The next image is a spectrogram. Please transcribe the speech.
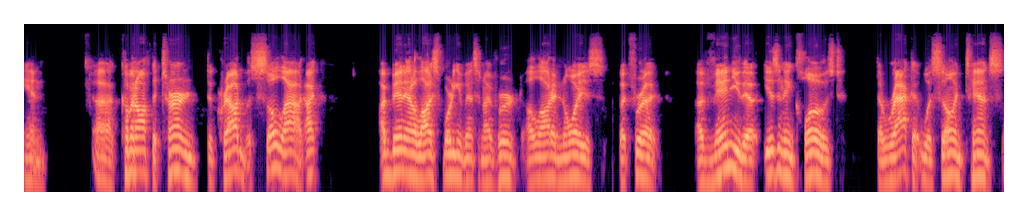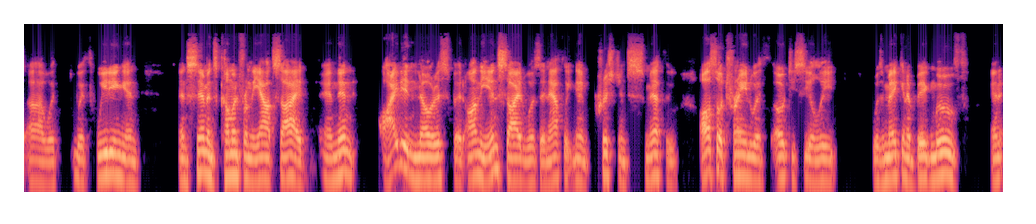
And uh, coming off the turn, the crowd was so loud. I I've been at a lot of sporting events and I've heard a lot of noise, but for a a venue that isn't enclosed, the racket was so intense uh, with with Wheating and and Symmonds coming from the outside, and then I didn't notice, but on the inside was an athlete named Christian Smith who also trained with OTC Elite, was making a big move, and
